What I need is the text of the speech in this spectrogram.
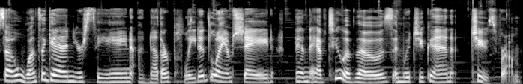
So once again, you're seeing another pleated lampshade, and they have two of those in which you can choose from.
